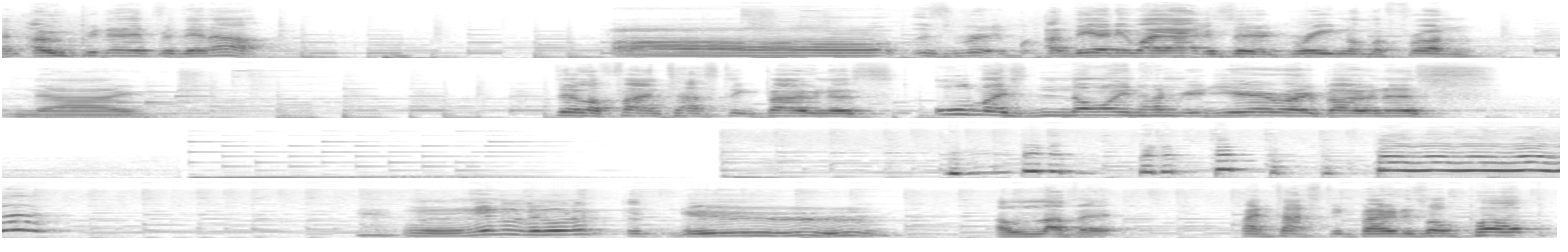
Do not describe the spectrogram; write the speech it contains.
and opening everything up. Oh, there's the only way out is there a green on the front. No. Still a fantastic bonus. Almost 900 euro bonus. I love it. Fantastic bonus on pop.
